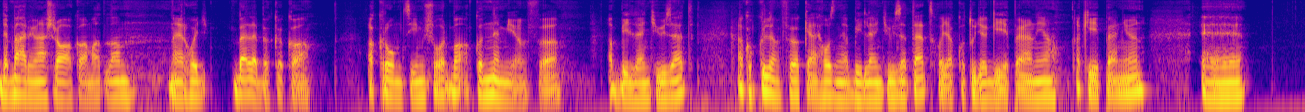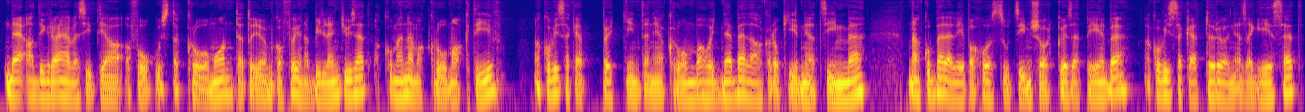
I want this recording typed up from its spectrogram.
de bármi másra alkalmatlan, mert hogy belebökök a, a Chrome címsorba, akkor nem jön föl a billentyűzet, akkor külön föl kell hozni a billentyűzetet, hogy akkor tudja gépelni a, a képernyőn, e, de addigra elveszíti a, a fókuszt a Chrome-on, tehát hogy amikor följön a billentyűzet, akkor már nem a Chrome aktív, akkor vissza kell pöttyinteni a Chrome-ba, hogy de bele akarok írni a címbe, na akkor belelép a hosszú címsor közepébe, akkor vissza kell törölni az egészet,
